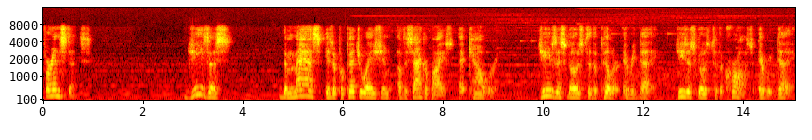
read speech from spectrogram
For instance, Jesus, the Mass is a perpetuation of the sacrifice at Calvary. Jesus goes to the pillar every day. Jesus goes to the cross every day.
